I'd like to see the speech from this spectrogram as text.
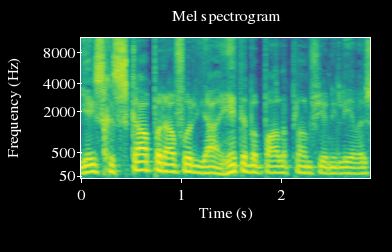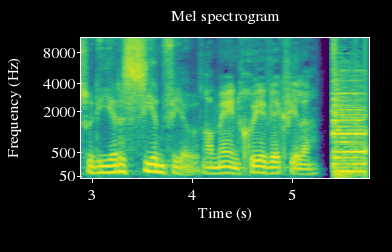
Jy's geskape daarvoor. Ja, het 'n bepaalde plan vir jou in die lewe. So die Here seën vir jou. Amen. Goeie week vir julle.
